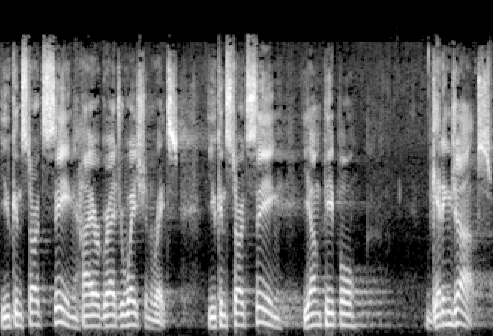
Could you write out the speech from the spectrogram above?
You can start seeing higher graduation rates. You can start seeing young people getting jobs.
